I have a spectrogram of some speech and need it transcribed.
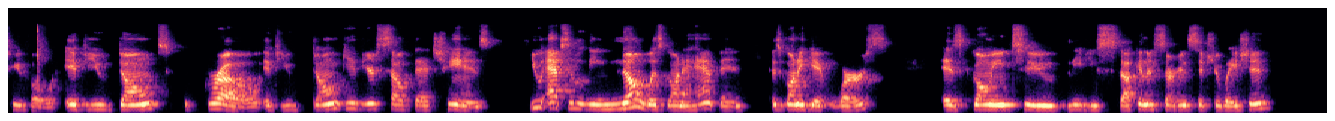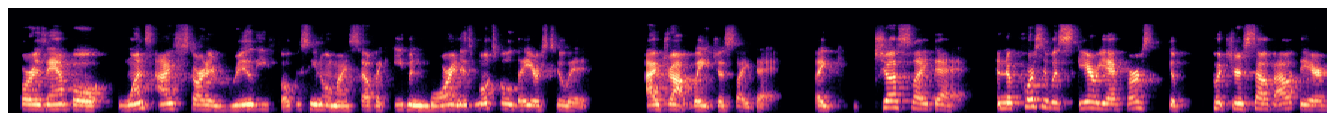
twofold. If you don't grow, if you don't give yourself that chance, you absolutely know what's going to happen. It's going to get worse. It's going to leave you stuck in a certain situation. For example, once I started really focusing on myself, like even more, and there's multiple layers to it, I dropped weight just like that. Like just like that. And of course, it was scary at first to put yourself out there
